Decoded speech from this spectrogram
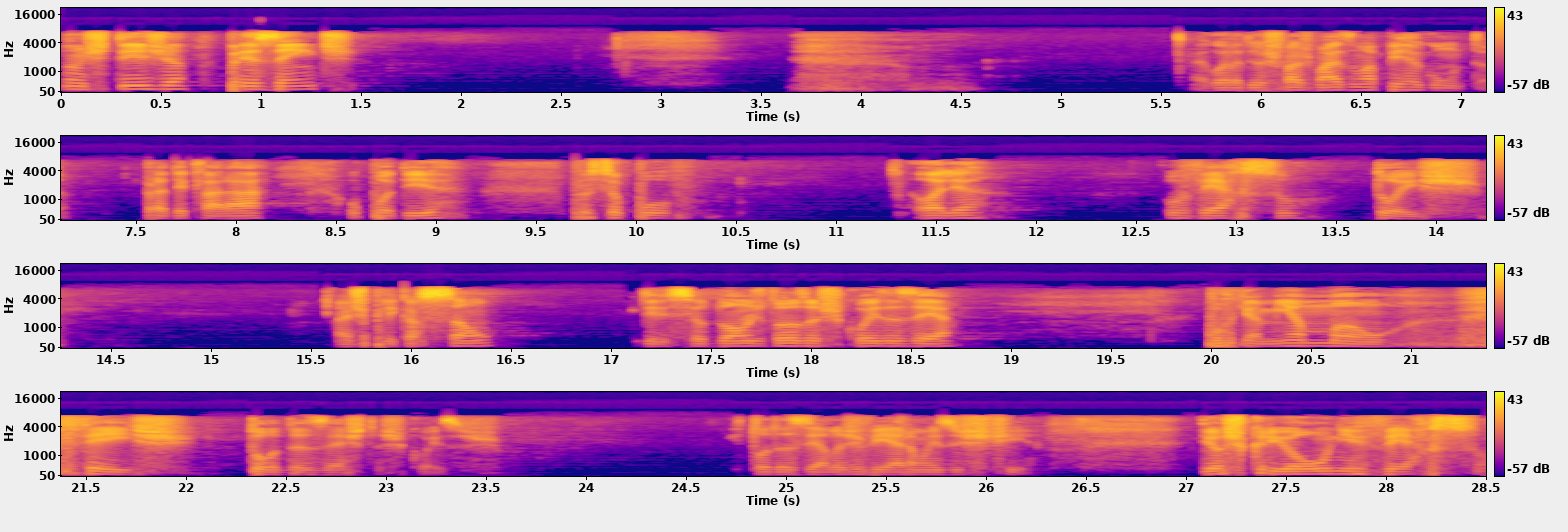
não esteja presente. Agora Deus faz mais uma pergunta para declarar o poder para o seu povo. Olha o verso 2. A explicação dele ser o dono de todas as coisas é porque a minha mão fez todas estas coisas. E todas elas vieram a existir. Deus criou o universo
